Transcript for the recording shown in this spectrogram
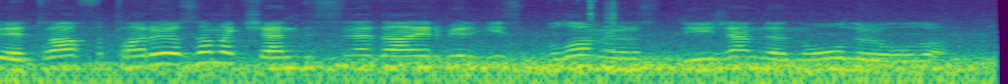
etrafı tarıyoruz ama kendisine dair bir iz bulamıyoruz diyeceğim de ne oluyor oğlum?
